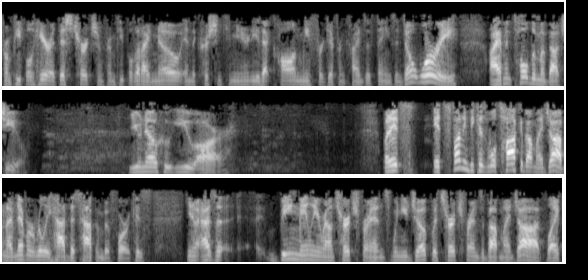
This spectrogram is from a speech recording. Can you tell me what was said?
From people here at this church and from people that I know in the Christian community that call on me for different kinds of things. And don't worry, I haven't told them about you. You know who you are. But it's it's funny because we'll talk about my job, and I've never really had this happen before. Because, you know, as a being mainly around church friends, when you joke with church friends about my job, like,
